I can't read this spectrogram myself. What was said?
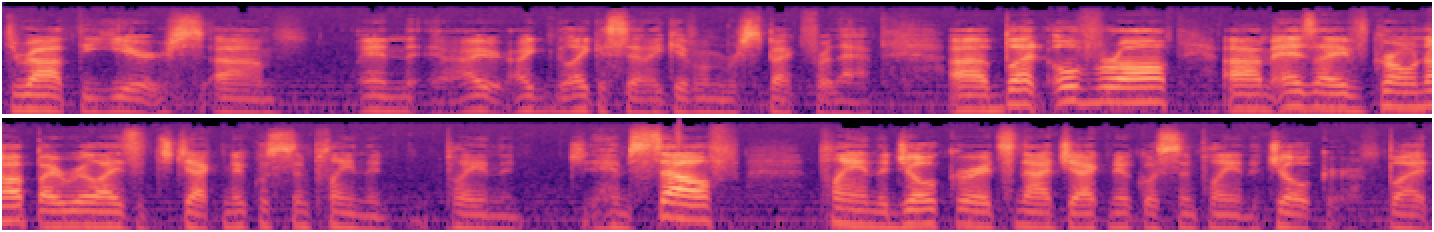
throughout the years. Um, and I, I, like I said, I give him respect for that. Uh, but overall, um, as I've grown up, I realize it's Jack Nicholson playing the playing the, himself playing the Joker. It's not Jack Nicholson playing the Joker. But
